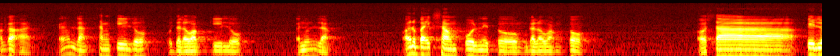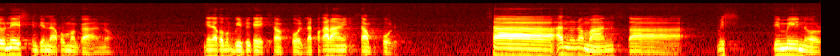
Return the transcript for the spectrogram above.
magaan. Ganun lang, isang kilo o dalawang kilo. Ganun lang. Ano ba example nitong dalawang to? O sa felonies, hindi na ako mag-ano. Hindi na ako magbibigay example. Napakaraming example. Sa ano naman, sa misdemeanor,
